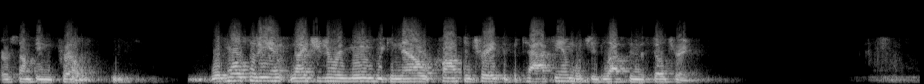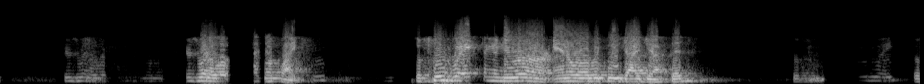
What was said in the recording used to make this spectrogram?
or something prilled. With most of the nitrogen removed, we can now concentrate the potassium, which is left in the filtrate. Here's what it, here's what it looks look like. So food waste and manure are anaerobically digested. So food waste, so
